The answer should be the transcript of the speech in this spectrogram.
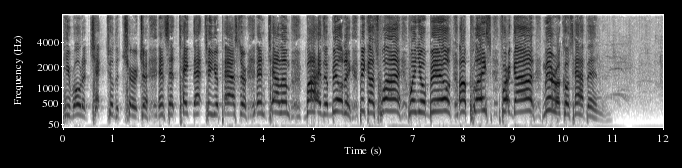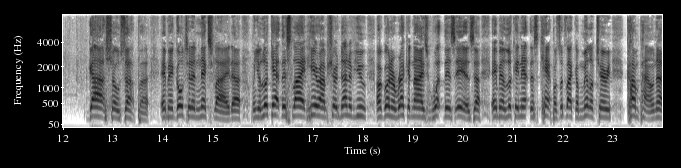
he wrote a check to the church uh, and said, Take that to your pastor and tell him, buy the building. Because why? When you build a place for God, miracles happen. God shows up. Uh, amen. Go to the next slide. Uh, when you look at this slide here, I'm sure none of you are going to recognize what this is. Uh, amen. Looking at this campus, looks like a military compound. Uh,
